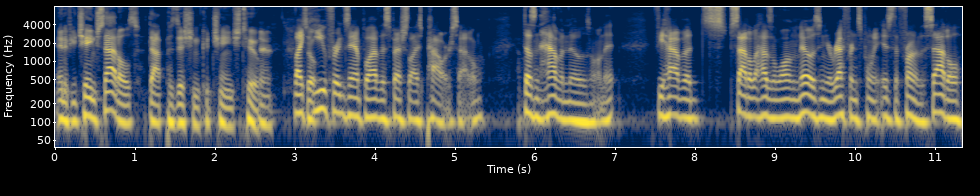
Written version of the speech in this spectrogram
And if you change saddles, that position could change too. Yeah. Like So- you, for example, have the specialized power saddle. It doesn't have a nose on it. If you have a saddle that has a long nose and your reference point is the front of the saddle,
